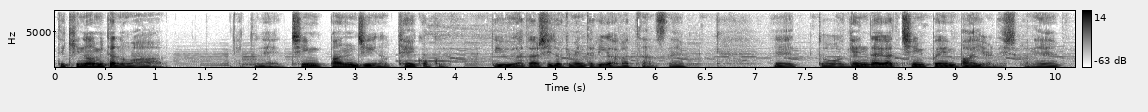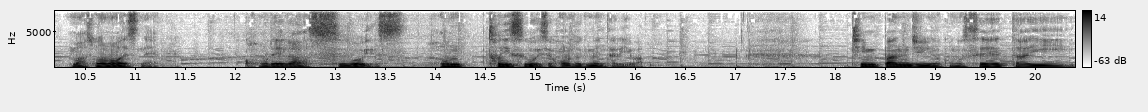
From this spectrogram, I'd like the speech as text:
で昨日見たのはえっとねチンパンジーの帝国っていう新しいドキュメンタリーが上がってたんですね。えっと現代がチンプエンパイアでしたかね。まあそのままですね。これがすごいです。本当にすごいですよこのドキュメンタリーは。チンパンジーのこの生態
